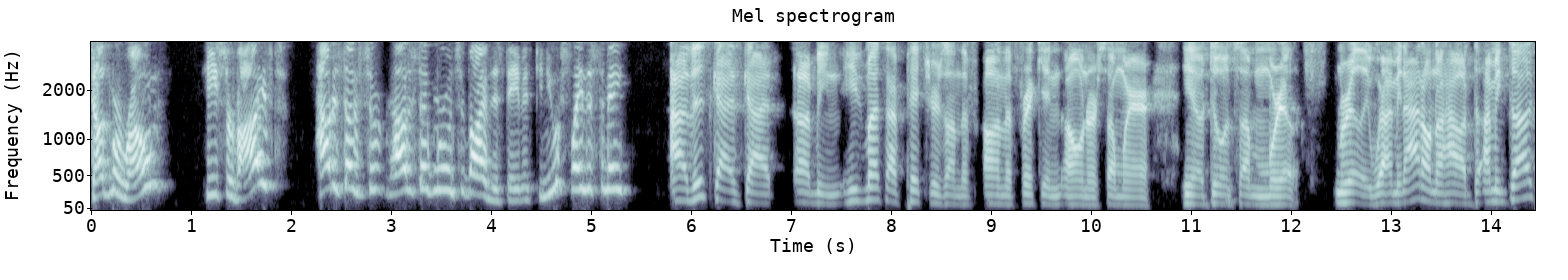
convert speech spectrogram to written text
Doug Marrone, he survived. How does Doug how does Doug Marrone survive this, David? Can you explain this to me? Uh, this guy's got. I mean, he must have pictures on the on the freaking owner somewhere. You know, doing something really, really. I mean, I don't know how. I mean, Doug.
